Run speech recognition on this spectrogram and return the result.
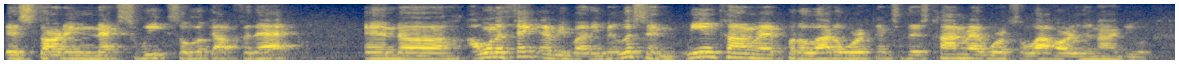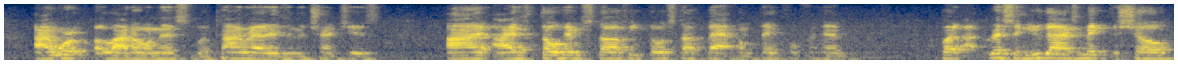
is starting next week, so look out for that. And uh, I want to thank everybody. But listen, me and Conrad put a lot of work into this. Conrad works a lot harder than I do. I work a lot on this, but Conrad is in the trenches. I, I throw him stuff, he throws stuff back. I'm thankful for him. But uh, listen, you guys make the show.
